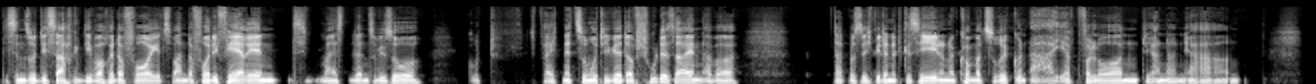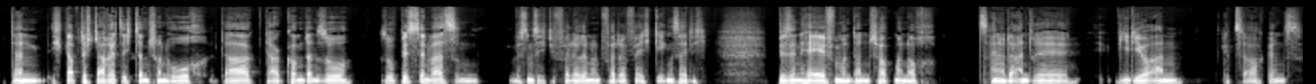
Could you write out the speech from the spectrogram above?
das sind so die Sachen, die Woche davor, jetzt waren davor die Ferien. Die meisten werden sowieso, gut, vielleicht nicht so motiviert auf Schule sein, aber da hat man sich wieder nicht gesehen und dann kommt man zurück und ah, ihr habt verloren und die anderen, ja. Und dann, ich glaube, das stachelt sich dann schon hoch. Da, da kommt dann so, so bisschen was und müssen sich die Förderinnen und Förderer vielleicht gegenseitig bisschen helfen und dann schaut man noch das ein oder andere Video an. Gibt's auch ganz,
